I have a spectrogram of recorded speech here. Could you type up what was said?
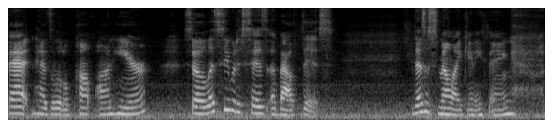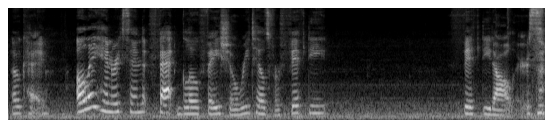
fat, has a little pump on here. So let's see what it says about this. It doesn't smell like anything. Okay, Ole Henriksen Fat Glow Facial retails for 50 $50.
